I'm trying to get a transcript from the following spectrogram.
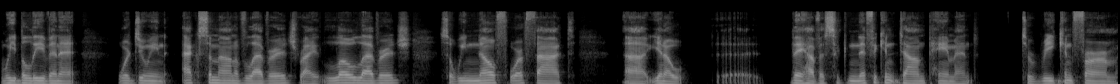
we believe in it. We're doing X amount of leverage, right? Low leverage. So we know for a fact, uh, you know, uh, they have a significant down payment to reconfirm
